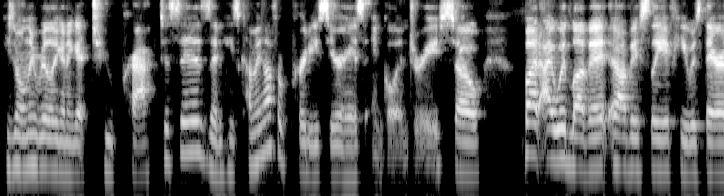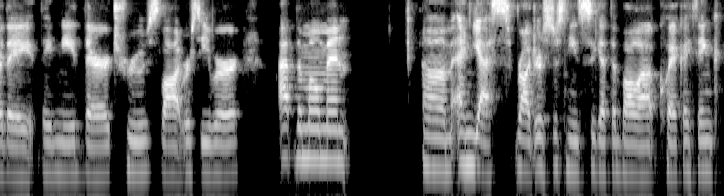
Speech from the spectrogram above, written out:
he's only really going to get two practices and he's coming off a pretty serious ankle injury. So but I would love it. Obviously, if he was there, they they need their true slot receiver at the moment. Um, and yes, Rodgers just needs to get the ball out quick. I think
